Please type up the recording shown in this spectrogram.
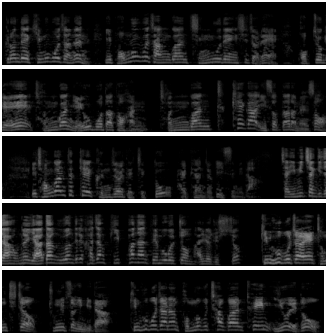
그런데 김 후보자는 이 법무부 장관 직무대행 시절에 법조계에 전관 예우보다 더한 전관 특혜가 있었다라면서 이 전관 특혜 근절 대책도 발표한 적이 있습니다. 자, 이미찬 기자, 오늘 야당 의원들이 가장 비판한 대목을 좀 알려주시죠. 김 후보자의 정치적 중립성입니다. 김 후보자는 법무부 차관 퇴임 이후에도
